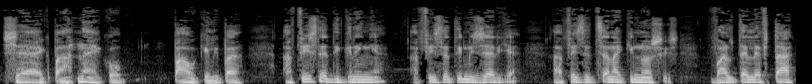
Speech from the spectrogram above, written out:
σε ΑΕΚ, Παναϊκό, Πάω κλπ. Αφήστε την κρίνια, αφήστε τη μιζέρια, αφήστε τις ανακοινώσεις, βάλτε λεφτά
